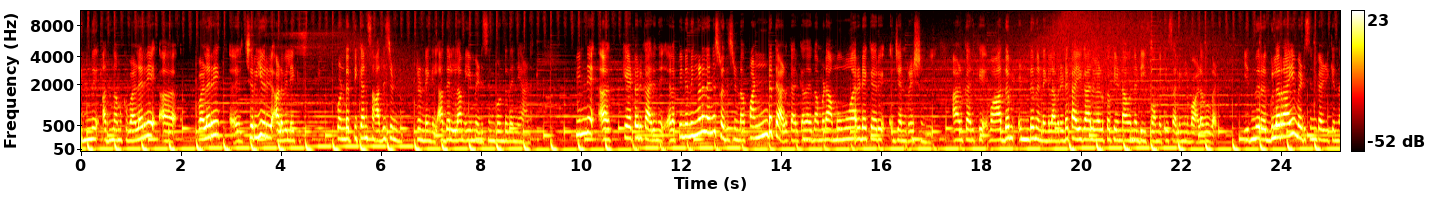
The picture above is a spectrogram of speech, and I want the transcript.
ഇന്ന് അത് നമുക്ക് വളരെ വളരെ ചെറിയൊരു അളവിലേക്ക് കൊണ്ടെത്തിക്കാൻ സാധിച്ചിട്ടുണ്ടെങ്കിൽ അതെല്ലാം ഈ മെഡിസിൻ കൊണ്ട് തന്നെയാണ്. പിന്നെ കേട്ടൊരു കാര്യം പിന്നെ നിങ്ങൾ തന്നെ ശ്രദ്ധിച്ചിട്ടുണ്ടാവും പണ്ടത്തെ ആൾക്കാർക്ക് അതായത് നമ്മുടെ അമ്മൂമ്മമാരുടെയൊക്കെ ഒരു ജനറേഷനിൽ ആൾക്കാർക്ക് വാദം ഉണ്ടെന്നുണ്ടെങ്കിൽ അവരുടെ കൈകാലുകൾക്കൊക്കെ ഉണ്ടാവുന്ന ഡീഫോമിറ്റീസ് അല്ലെങ്കിൽ വളവുകൾ. ഇന്ന് റെഗുലറായി മെഡിസിൻ കഴിക്കുന്ന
